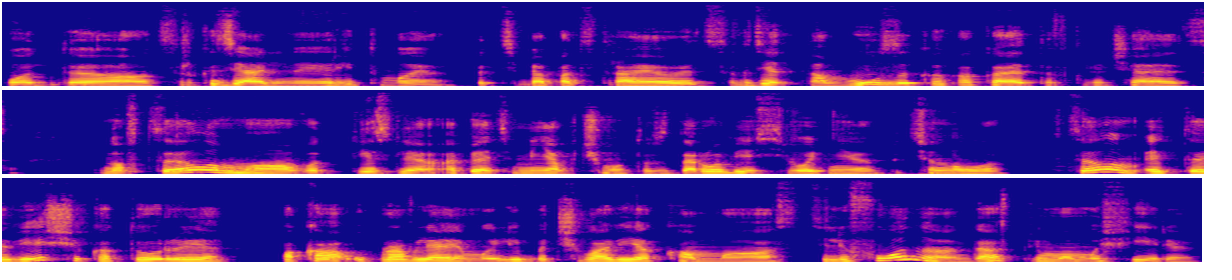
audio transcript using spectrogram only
под э, циркадиальные ритмы под тебя подстраивается. Где-то там музыка какая-то включается. Но в целом, а, вот если опять меня почему-то в здоровье сегодня потянуло, в целом это вещи, которые пока управляемый либо человеком а, с телефона да, в прямом эфире,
